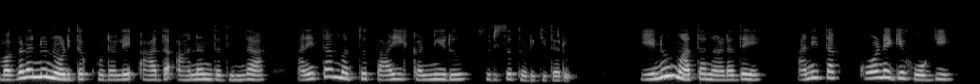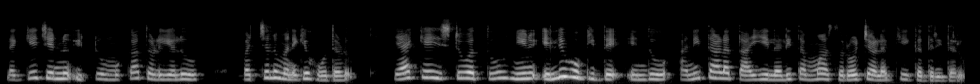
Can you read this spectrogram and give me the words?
ಮಗಳನ್ನು ನೋಡಿದ ಕೂಡಲೇ ಆದ ಆನಂದದಿಂದ ಅನಿತಾ ಮತ್ತು ತಾಯಿ ಕಣ್ಣೀರು ಸುರಿಸತೊಡಗಿದರು. ಏನೂ ಮಾತನಾಡದೆ ಅನಿತಾ ಕೋಣೆಗೆ ಹೋಗಿ ಲಗ್ಗೇಜನ್ನು ಇಟ್ಟು ಮುಖ ತೊಳೆಯಲು ಬಚ್ಚಲು ಮನೆಗೆ ಹೋದಳು. ಯಾಕೆ ಇಷ್ಟು ಹೊತ್ತು ನೀನು ಎಲ್ಲಿ ಹೋಗಿದ್ದೆ ಎಂದು ಅನಿತಾಳ ತಾಯಿ ಲಲಿತಮ್ಮ ಸರೋಜಳಕ್ಕೆ ಗದರಿದರು.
